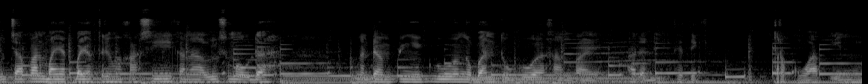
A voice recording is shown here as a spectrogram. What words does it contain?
ucapan banyak-banyak terima kasih karena lu semua udah ngedampingi gue ngebantu gue sampai ada di titik terkuat ini.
